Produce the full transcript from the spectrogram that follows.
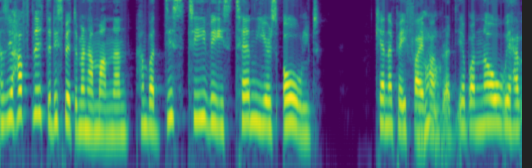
alltså jag har haft lite dispyter med den här mannen. Han bara this TV is 10 years old. Can I pay 500? Jag bara no, we have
